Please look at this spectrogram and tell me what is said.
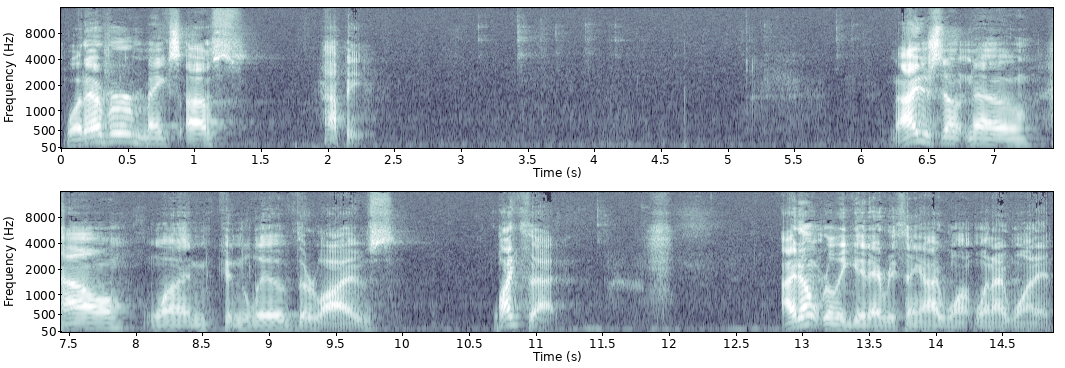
whatever makes us happy. I just don't know how one can live their lives like that. I don't really get everything I want when I want it.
